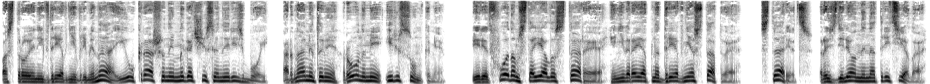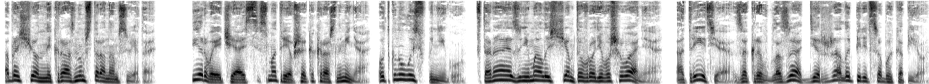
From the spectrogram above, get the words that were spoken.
построенный в древние времена и украшенный многочисленной резьбой, орнаментами, рунами и рисунками. Перед входом стояла старая и невероятно древняя статуя, Старец, разделенный на три тела, обращенный к разным сторонам света. Первая часть, смотревшая как раз на меня, уткнулась в книгу. Вторая занималась чем-то вроде вышивания, а третья, закрыв глаза, держала перед собой копье.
